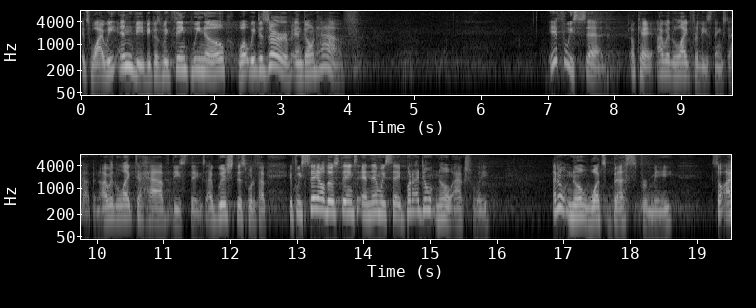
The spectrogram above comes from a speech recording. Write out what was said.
It's why we envy, because we think we know what we deserve and don't have. If we said, okay, I would like for these things to happen. I would like to have these things. I wish this would have happened. If we say all those things and then we say, but I don't know actually, I don't know what's best for me. So I,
